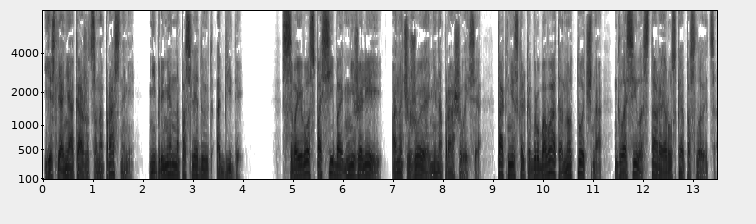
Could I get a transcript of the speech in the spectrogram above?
если они окажутся напрасными, непременно последуют обиды. Своего спасибо не жалей, а на чужое не напрашивайся. Так несколько грубовато, но точно, гласила старая русская пословица.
